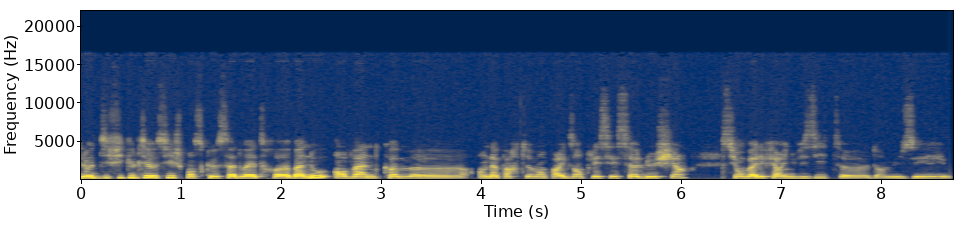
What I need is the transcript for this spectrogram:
L'autre difficulté aussi, je pense que ça doit être, euh, bah, nous en van comme euh, en appartement par exemple, laisser seul le chien. Si on va aller faire une visite d'un musée,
